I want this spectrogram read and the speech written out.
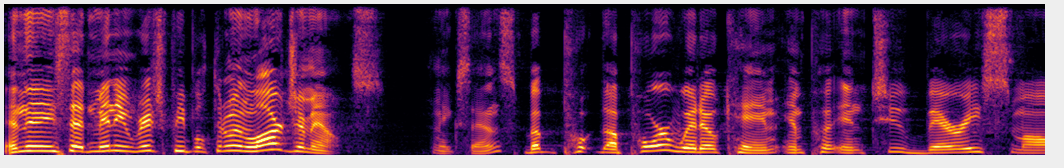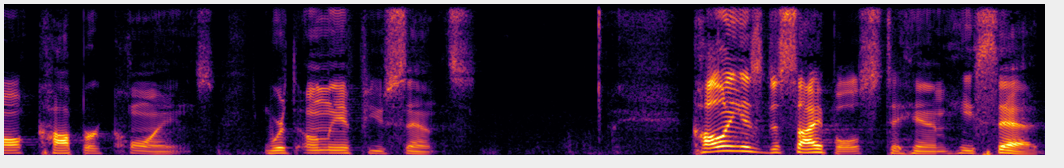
And then he said many rich people threw in large amounts Makes sense. But a poor widow came and put in two very small copper coins, worth only a few cents. Calling his disciples to him, he said,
